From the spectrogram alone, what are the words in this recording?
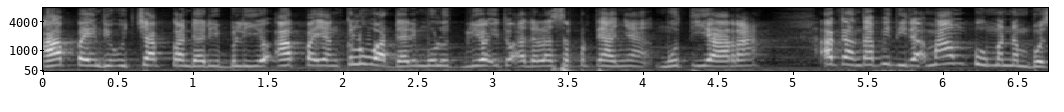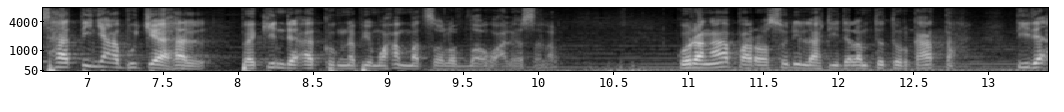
apa yang diucapkan dari beliau, apa yang keluar dari mulut beliau itu adalah seperti hanya mutiara akan tapi tidak mampu menembus hatinya Abu Jahal baginda agung Nabi Muhammad SAW kurang apa Rasulullah di dalam tutur kata tidak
